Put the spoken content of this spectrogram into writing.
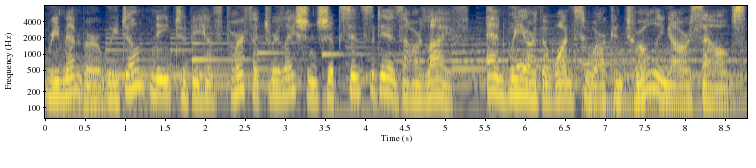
Remember we don't need to be have perfect relationship since it is our life, and we are the ones who are controlling ourselves.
